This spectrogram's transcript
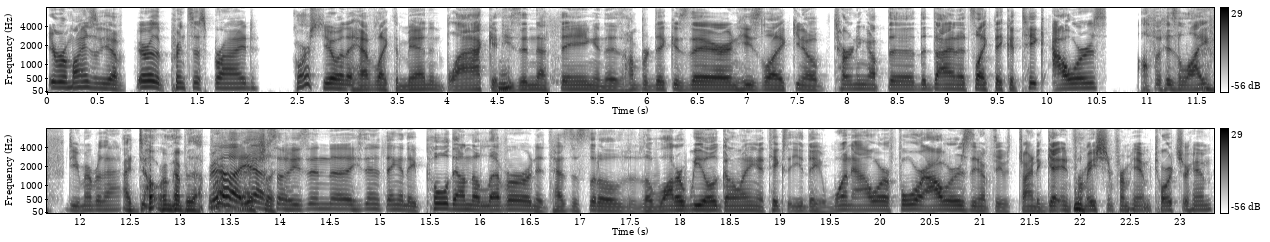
It reminds me of remember the Princess Bride. Of course. You know, when they have like the man in black and Mhm. he's in that thing and there's Humperdinck is there and he's like, you know, turning up the the dial. and It's like they could take hours off of his life. Do you remember that? I don't remember that part. Really? Yeah. actually. So he's in the he's in the thing, and they pull down the lever, and it has this little the water wheel going. It takes they one hour, four hours. You know, if they was trying to get information from him, torture him,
